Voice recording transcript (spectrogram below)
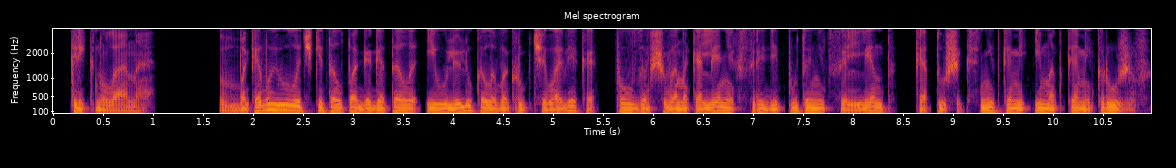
— крикнула она. В боковой улочке толпа гоготала и улюлюкала вокруг человека, ползавшего на коленях среди путаницы лент, катушек с нитками и мотками кружев.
